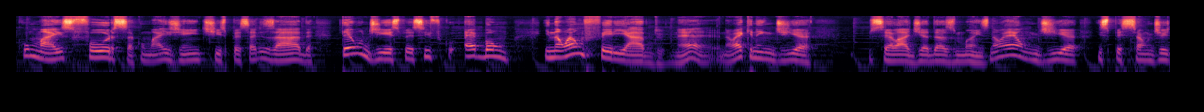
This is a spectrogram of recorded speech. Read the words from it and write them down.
com mais força, com mais gente especializada. Ter um dia específico é bom. E não é um feriado, né? Não é que nem dia, sei lá, dia das mães. Não é um dia especial, um dia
